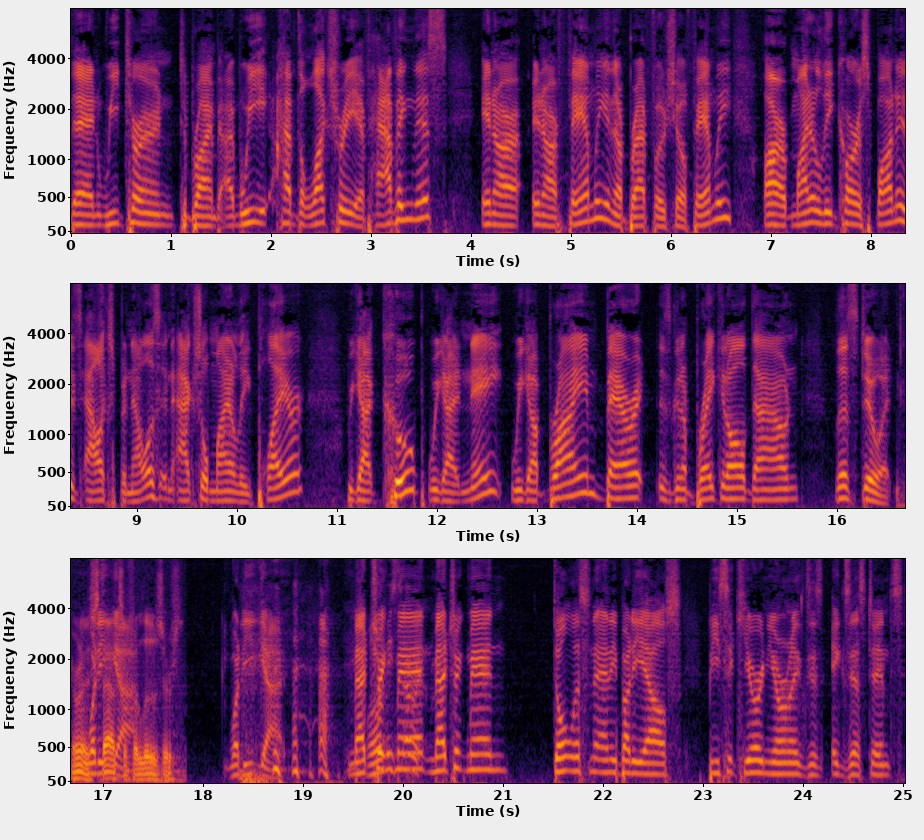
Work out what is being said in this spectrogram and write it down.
then we turn to Brian. We have the luxury of having this in our in our family, in our Bradford Show family. Our minor league correspondent is Alex Binelas, an actual minor league player. We got Coop, we got Nate, we got Brian Barrett is going to break it all down. Let's do it. Or What do you got? for losers. What do you got? Metric me man, metric man. Don't listen to anybody else. Be secure in your own exis- existence.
